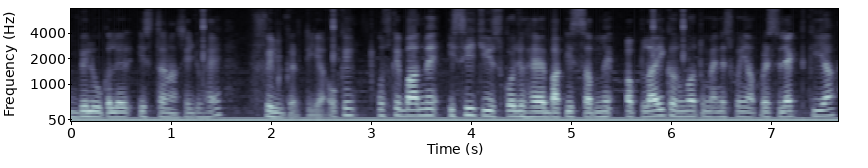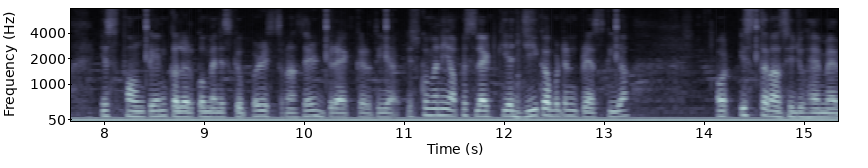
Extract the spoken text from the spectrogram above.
ब्लू कलर इस तरह से जो है फिल कर दिया ओके उसके बाद मैं इसी चीज़ को जो है बाकी सब में अप्लाई करूँगा तो मैंने इसको यहाँ पर सिलेक्ट किया। इस फाउंटेन कलर को मैंने इसके ऊपर इस तरह से ड्रैग कर दिया। इसको मैंने यहाँ पर सिलेक्ट किया जी का बटन प्रेस किया और इस तरह से जो है मैं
